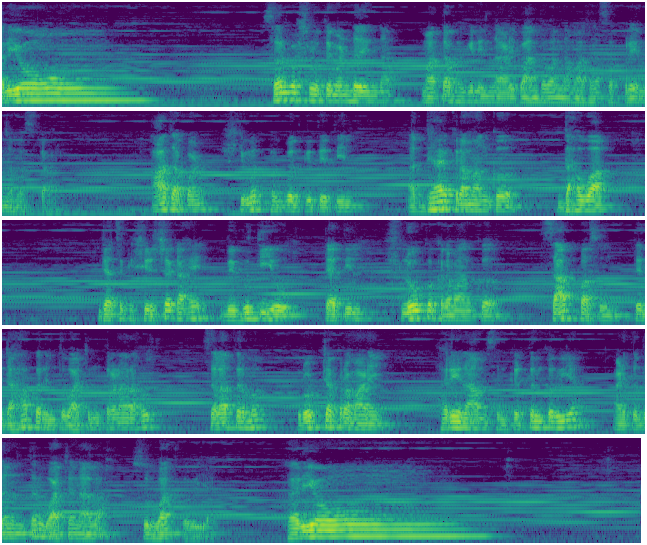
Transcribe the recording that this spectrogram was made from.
हरिओम सर्व श्रोते मंडळींना माता भगिनींना आणि बांधवांना माझा सप्रेम नमस्कार. आज आपण श्रीमद भगवद्गीतेतील अध्याय क्रमांक दहावा ज्याचं की शीर्षक आहे विभूती योग त्यातील श्लोक क्रमांक सात पासून ते दहा पर्यंत वाचन करणार आहोत. चला तर मग रोजच्या प्रमाणे हरिनाम संकीर्तन करूया आणि तदनंतर वाचनाला सुरुवात करूया. हरि ओम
